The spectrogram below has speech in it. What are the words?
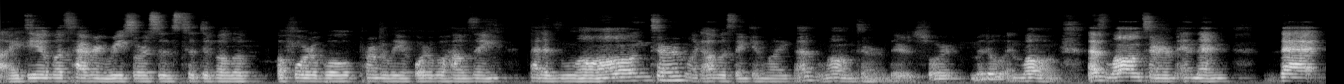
the idea of us having resources to develop affordable, permanently affordable housing that is long term. Like I was thinking, like that's long term. There's short, middle, and long. That's long term, and then that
